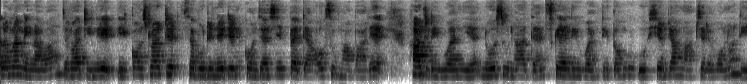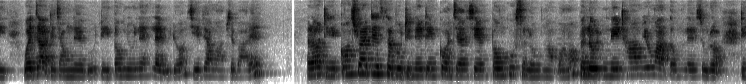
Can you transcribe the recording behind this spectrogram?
အားလုံးပဲမင်္ဂလာပါကျွန်မဒီနေ့ဒီ constructed subordinating conjunction pattern အုပ်စုမှာပါတဲ့ hardly one ရဲ့ no sooner than scarcely one ဒီသုံးခုကိုရှင်းပြမှာဖြစ်တယ်ပေါ့နော်ဒီဝက်ကြတစ်ကြောင်းလေးကိုဒီသုံးမျိုးနဲ့လှည့်ပြီးတော့ရေးပြမှာဖြစ်ပါတယ်အဲ့တော့ဒီ constructed subordinating conjunction သုံးခုစလုံးကပေါ့နော်ဘယ်လိုနေထားမျိုးမှာသုံးလဲဆိုတော့ဒီ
